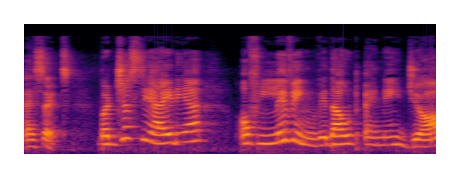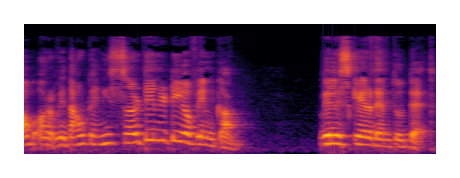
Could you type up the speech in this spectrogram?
assets, but just the idea of living without any job or without any certainty of income will scare them to death.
